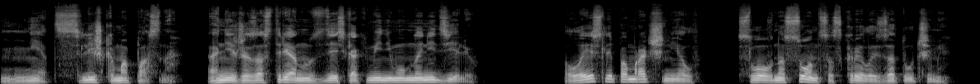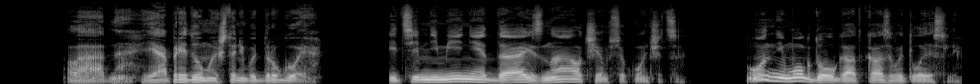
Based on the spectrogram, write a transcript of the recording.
Нет, слишком опасно. Они же застрянут здесь как минимум на неделю. Лесли помрачнел, словно солнце скрылось за тучами. «Ладно, я придумаю что-нибудь другое». И тем не менее, да, и знал, чем все кончится. Он не мог долго отказывать Лесли.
